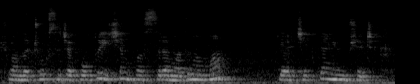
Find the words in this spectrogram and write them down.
Şu anda çok sıcak olduğu için bastıramadım ama gerçekten yumuşacık.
